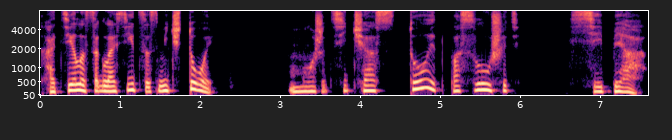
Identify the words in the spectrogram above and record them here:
Хотела согласиться с мечтой. Может, сейчас стоит послушать себя?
